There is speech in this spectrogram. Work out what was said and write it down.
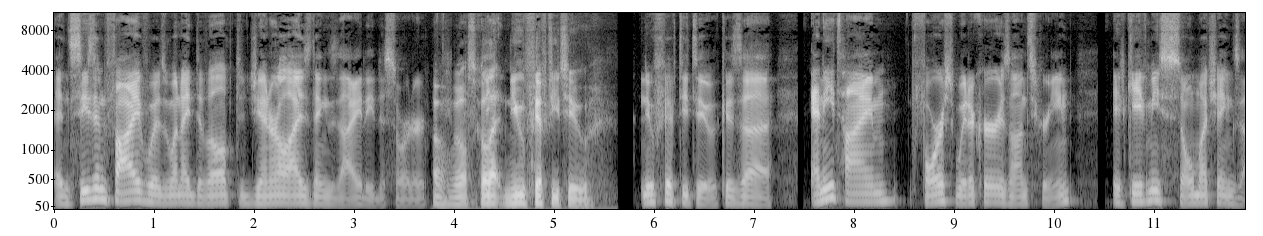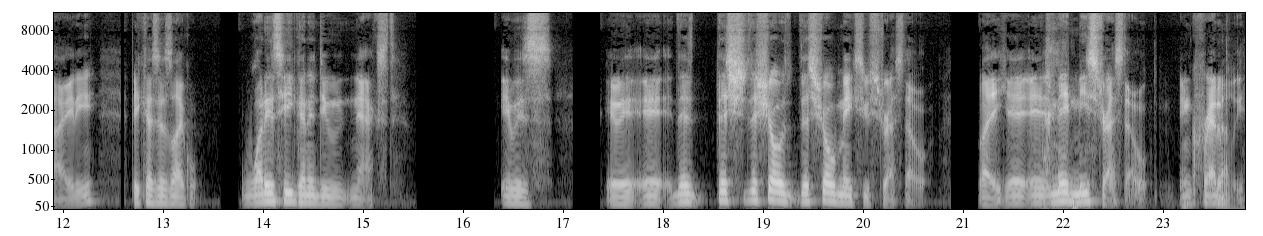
And season five was when I developed generalized anxiety disorder, Oh, we'll call that New Fifty Two. New Fifty Two, because uh, anytime Forest Whitaker is on screen, it gave me so much anxiety because it's like, what is he gonna do next? It was, it, it this this this show this show makes you stressed out. Like it, it made me stressed out incredibly.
